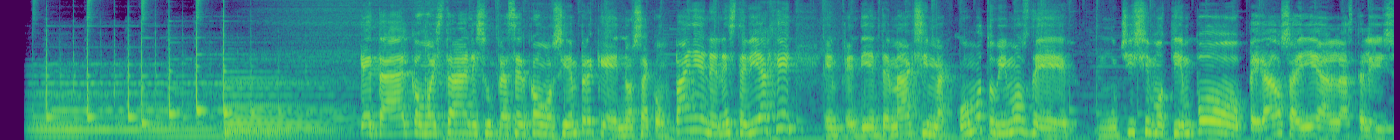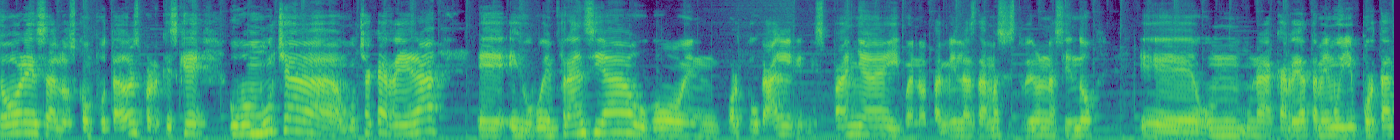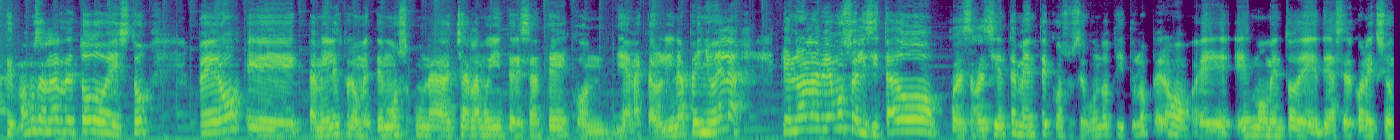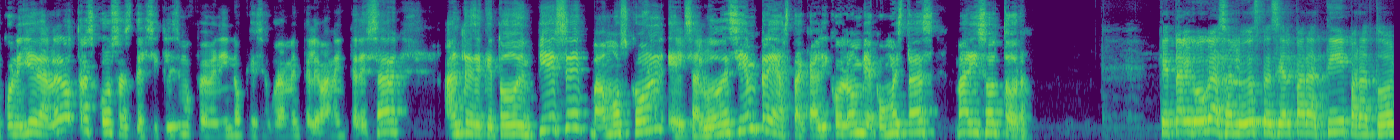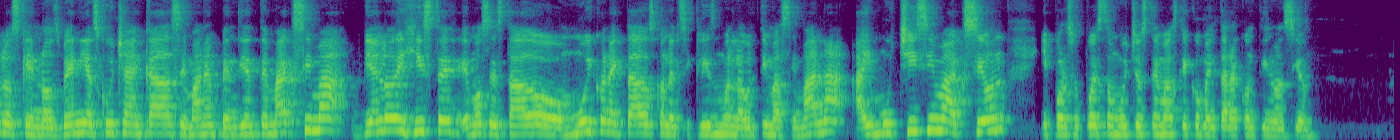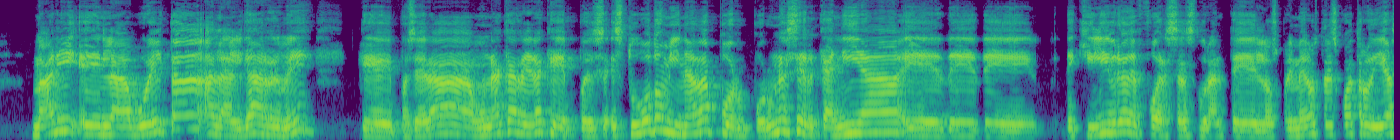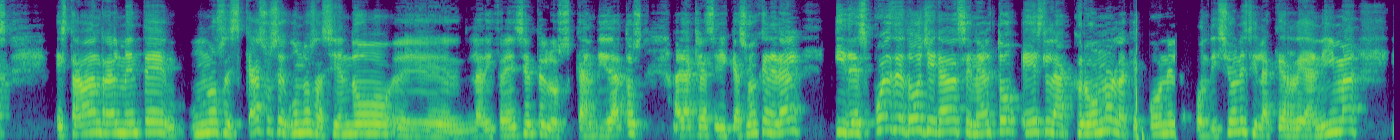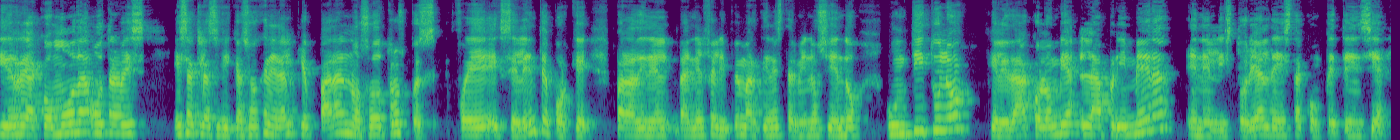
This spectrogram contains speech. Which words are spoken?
¿Qué tal? ¿Cómo están? Es un placer como siempre que nos acompañen en este viaje en pendiente máxima. Como tuvimos de muchísimo tiempo pegados ahí a las televisores, a los computadores, porque es que hubo mucha, mucha carrera. Eh, eh, hubo en Francia, hubo en Portugal, en España y bueno, también las damas estuvieron haciendo eh, una carrera también muy importante. Vamos a hablar de todo esto pero eh, también les prometemos una charla muy interesante con Diana Carolina Peñuela, que no la habíamos felicitado pues recientemente con su segundo título, pero eh, es momento de, de, hacer conexión con ella y de hablar otras cosas del ciclismo femenino que seguramente le van a interesar. Antes de que todo empiece, vamos con el saludo de siempre hasta Cali, Colombia. ¿Cómo estás, Marisol Toro? ¿Qué tal, Goga? Saludo especial para ti y para todos los que nos ven y escuchan cada semana en Pendiente Máxima. Bien lo dijiste, hemos estado muy conectados con el ciclismo en la última semana. Hay muchísima acción y, por supuesto, muchos temas que comentar a continuación. Mari, en la vuelta al Algarve, que pues era una carrera que pues estuvo dominada por, por una cercanía eh, de de equilibrio de fuerzas durante los primeros tres, cuatro días, estaban realmente unos escasos segundos haciendo eh, la diferencia entre los candidatos a la clasificación general. Y después de dos llegadas en alto es la crono la que pone las condiciones y la que reanima y reacomoda otra vez esa clasificación general que para nosotros pues fue excelente porque para Daniel Felipe Martínez terminó siendo un título que le da a Colombia la primera en el historial de esta competencia.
